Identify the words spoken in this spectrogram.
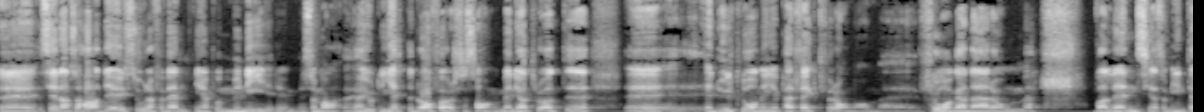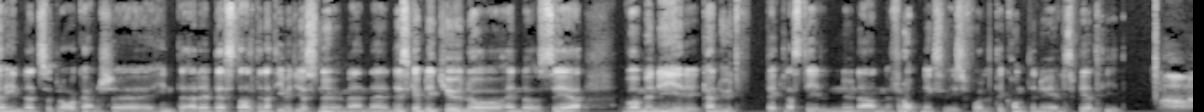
Eh, sedan så hade jag ju stora förväntningar på Munir som har, har gjort en jättebra försäsong. Men jag tror att eh, eh, en utlåning är perfekt för honom. Eh, frågan är om Valencia som inte har inlett så bra kanske inte är det bästa alternativet just nu. Men eh, det ska bli kul att ändå se vad Munir kan utvecklas till nu när han förhoppningsvis får lite kontinuerlig speltid. Ja,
